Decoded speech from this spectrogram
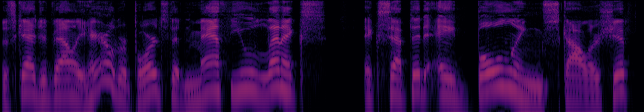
The Skagit Valley Herald reports that Matthew Lennox accepted a bowling scholarship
